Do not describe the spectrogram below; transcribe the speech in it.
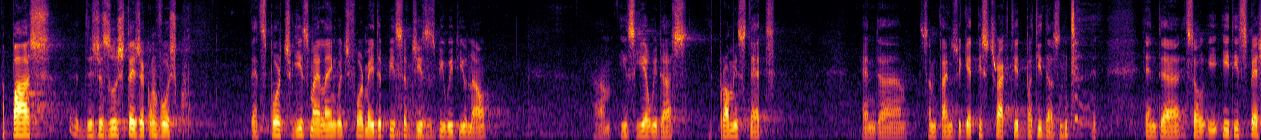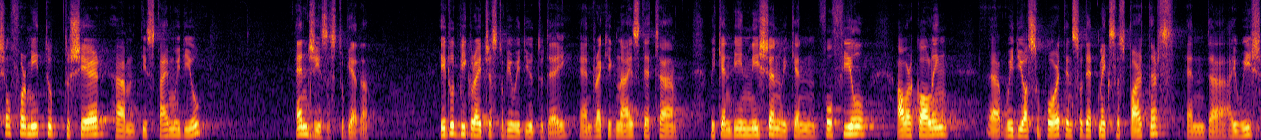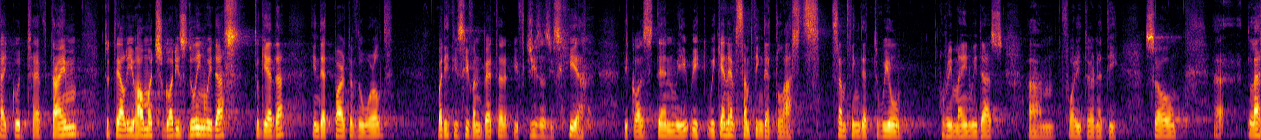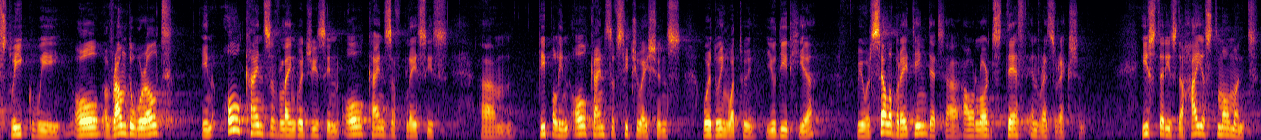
A paz de Jesus esteja convosco. That's Portuguese, my language, for may the peace of Jesus be with you now. Um, he's here with us. He promised that. And um, sometimes we get distracted, but he doesn't. and uh, so it, it is special for me to, to share um, this time with you and Jesus together. It would be great just to be with you today and recognize that uh, we can be in mission, we can fulfill our calling uh, with your support, and so that makes us partners. And uh, I wish I could have time to tell you how much God is doing with us together in that part of the world. But it is even better if Jesus is here, because then we, we, we can have something that lasts, something that will remain with us um, for eternity. So uh, last week, we all around the world, in all kinds of languages, in all kinds of places, um, people in all kinds of situations were doing what we, you did here. We were celebrating that uh, our Lord's death and resurrection. Easter is the highest moment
